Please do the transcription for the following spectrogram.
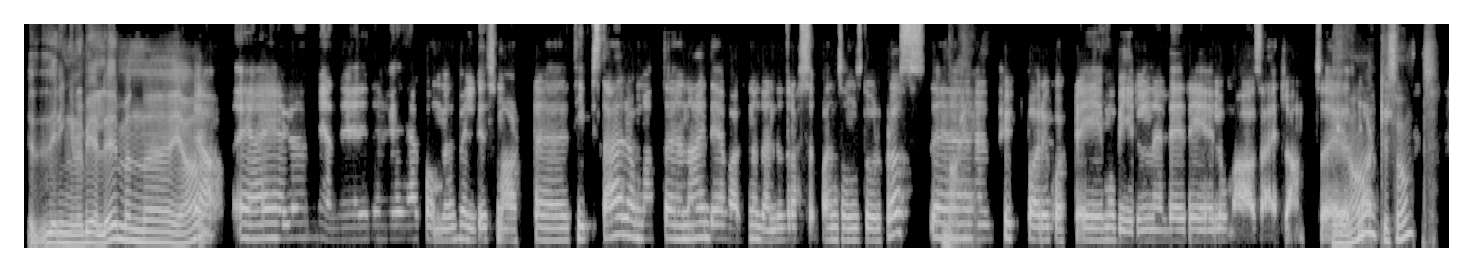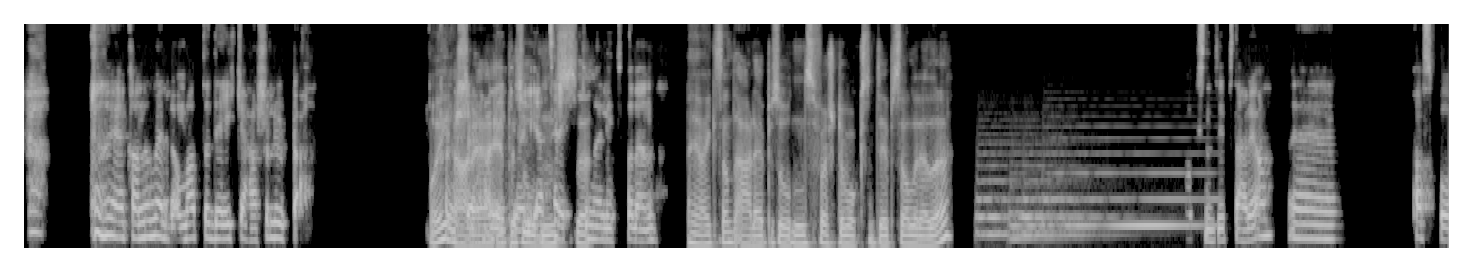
Det ringer noen bjeller, men eh, ja. Ja, jeg mener jeg kom med et veldig smart eh, tips der om at eh, nei, det var ikke nødvendig å drasse på en sånn stor kloss. Eh, Nei. putt bare kortet i mobilen eller i lomma, altså et eller annet. eh, Ja, smart. ikke sant? Jeg kan jo melde om at det ikke er så lurt, da. Oi, Kanskje er det episodens... Jeg eh, trekker meg litt på den. Ja, ikke sant? Er det episodens første voksentips allerede? Voksentips der, ja. Eh, pass på,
